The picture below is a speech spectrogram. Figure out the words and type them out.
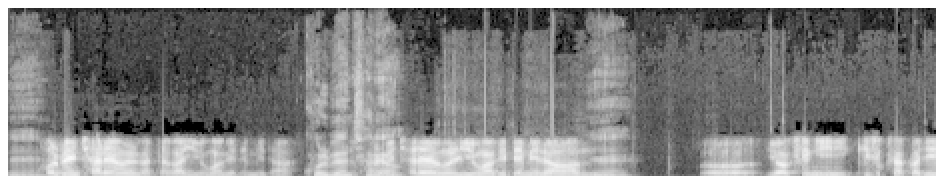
예. 콜벤 차량을 갖다가 이용하게 됩니다. 콜벤 차량. 콜벤 차량을 이용하게 되면은 예. 어, 유학생이 기숙사까지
